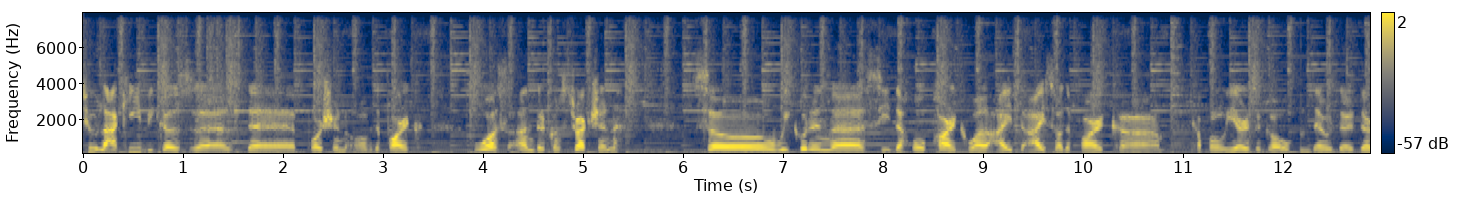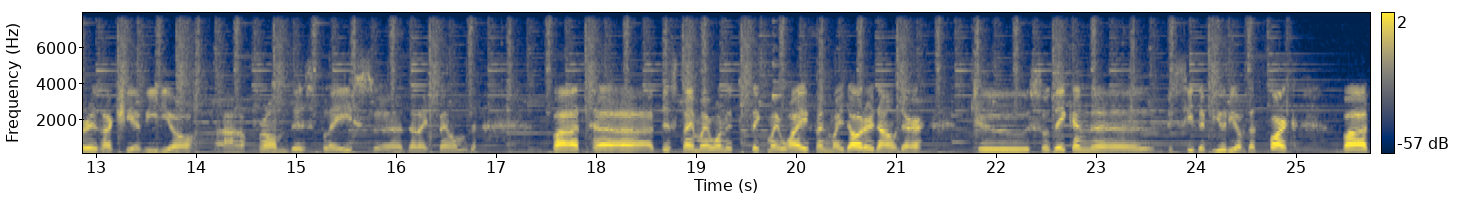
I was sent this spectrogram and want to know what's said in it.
too lucky because the portion of the park was under construction so we couldn't uh, see the whole park. Well I, I saw the park uh, a couple of years ago. There, there, there is actually a video uh, from this place uh, that I filmed. But uh, this time I wanted to take my wife and my daughter down there to so they can uh, see the beauty of that park. But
